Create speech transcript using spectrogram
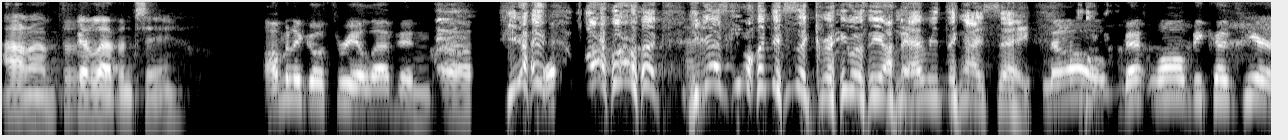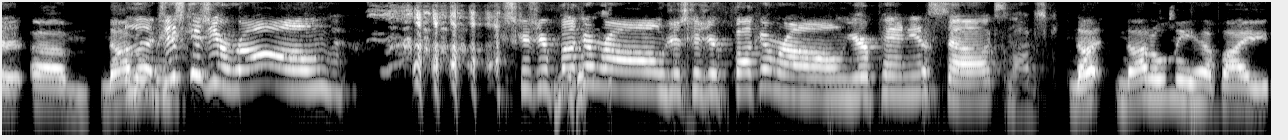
I don't know, 311 too. I'm gonna go 311. Uh, You guys, look, you guys keep on disagreeing with me on everything I say. no, that, well, because here, um, not Look, only just because you're wrong, just because you're fucking wrong, just because you're fucking wrong, your opinion sucks. No, just not not only have I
